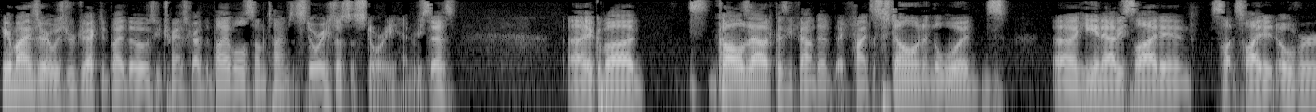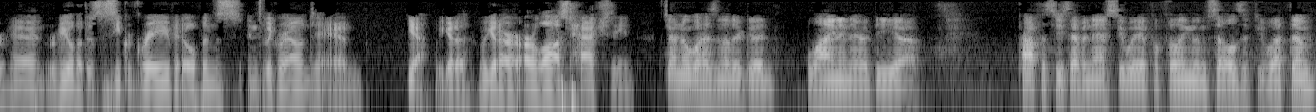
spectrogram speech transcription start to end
He reminds her it was rejected by those who transcribe the Bible. Sometimes the story is just a story, Henry says. Uh, Ichabod calls out because he found a, finds a stone in the woods. Uh, he and Abby slide in, sli- slide it over and reveal that there's a secret grave. It opens into the ground and yeah, we get a, we get our, our lost hatch scene. John Noble has another good line in there. The uh, prophecies have a nasty way of fulfilling themselves if you let them.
